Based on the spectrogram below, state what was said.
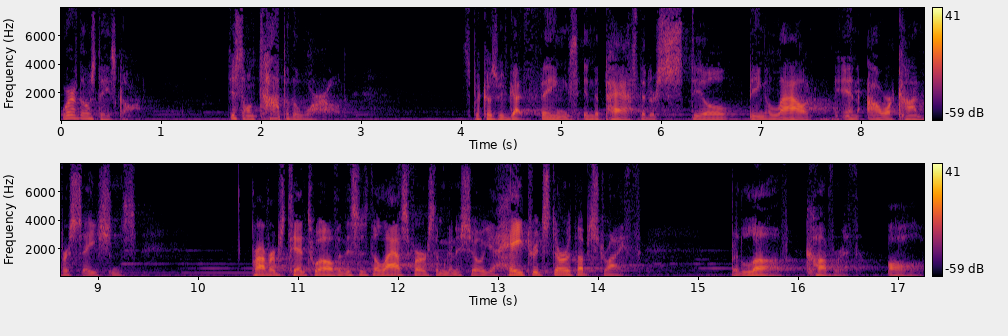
Where have those days gone? Just on top of the world. It's because we've got things in the past that are still being allowed in our conversations. Proverbs 10 12, and this is the last verse I'm going to show you. Hatred stirreth up strife, but love covereth all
